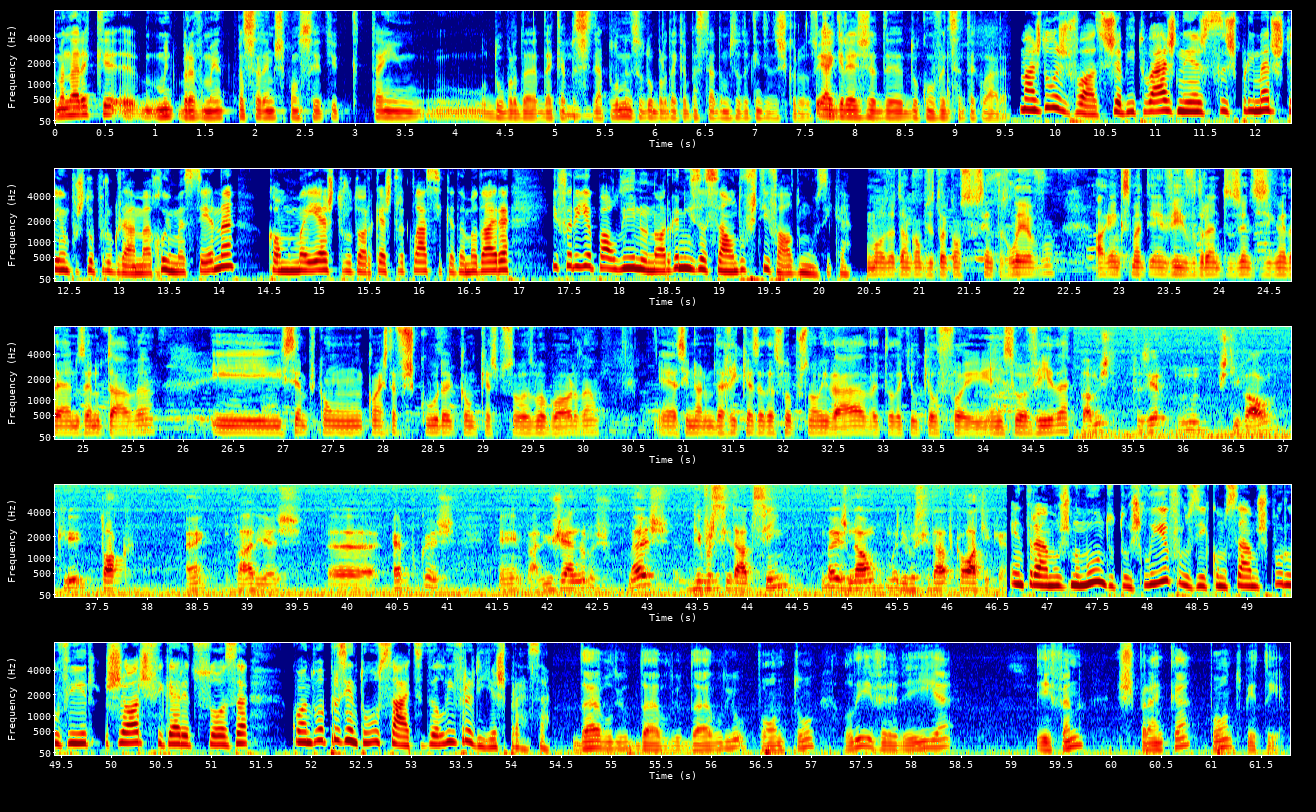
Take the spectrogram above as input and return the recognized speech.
De maneira que, eh, muito brevemente, passaremos para um sítio que tem o dobro da, da, capacidade, pelo menos o dobro da capacidade do Museu da Quinta das Cruzes. É a igreja de, do Convento de Santa Clara. Mais duas vozes habituais nesses primeiros tempos do programa. Rui Macena, como maestro da Orquestra Clássica da Madeira, e Faria Paulino na organização do Festival de Música. Mozart é um compositor com suficiente relevo, alguém que se mantém vivo durante 250 anos é notável e sempre com, com esta frescura com que as pessoas o abordam. É sinónimo da riqueza da sua personalidade e tudo aquilo que ele foi em sua vida. Vamos fazer um festival que toque em várias uh, épocas, em vários géneros, mas diversidade sim, mas não uma diversidade caótica. Entramos no mundo dos livros e começamos por ouvir Jorge Figueira de Souza quando apresentou o site da Livraria Esperança. www.livraria-esperanca.pt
